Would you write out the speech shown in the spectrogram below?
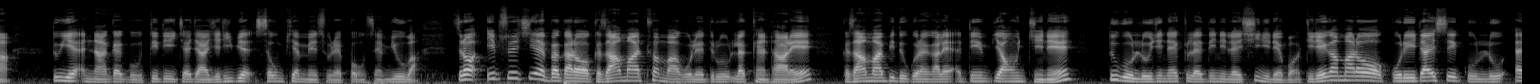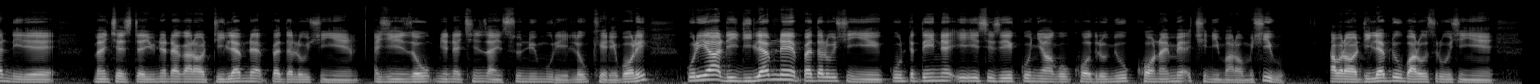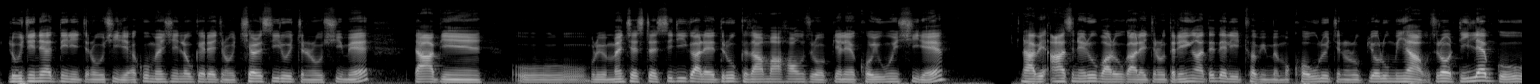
သူ့ရဲ့အနာဂတ်ကိုတည်တည်ကြကြရည်ရည်ပြတ်ဆုံးဖြတ်မယ်ဆိုတဲ့ပုံစံမျိုးပါဆိုတော့ Ipswich ရဲ့ဘက်ကတော့ကစားမထွက်မှာကိုလည်းသူတို့လက်ခံထားတယ်ကစားမပြည်သူကိုယ်တိုင်ကလည်းအတင်းပြောင်းခြင်းနဲ့သူ့ကိုလိုချင်တဲ့ကလပ်တင်းတွေလည်းရှိနေတယ်ပေါ့ဒီတဲကမှတော့ကိုရီတိုက်စစ်ကိုလိုအပ်နေတဲ့ Manchester United ကတော့ D-Lab နဲ့ပတ်သက်လို့ရှိရင်အရင်ဆုံးမျက်နှာချင်းဆိုင်ဆွေးနွေးမှုတွေလုပ်ခဲ့တယ်ပေါ့လေကိုရီးယားဒီ D-Lab နဲ့ပတ်သက်လို့ရှိရင်ကိုတသိန်းနဲ့ AACC ကိုညာကိုခေါ်တယ်လို့မျိုးခေါ်နိုင်မဲ့အခြေအနေမှာတော့မရှိဘူးဒါပါတော့ D-Lab တို့ဘာလို့ဆိုလို့ရှိရင်လူချင်းတဲ့အသင်းတွေကျွန်တော်ရှိတယ်အခု mention လုပ်ခဲ့တဲ့ကျွန်တော် Chelsea တို့ကျွန်တော်ရှိမယ်ဒါအပြင်ဟိုဘယ်လို Manchester City ကလည်းသူတို့ကစားမဟောင်းဆိုတော့ပြန်လည်ခေါ်ယူဝင်ရှိတယ်ဒါပြင်အာဆင်နယ်တို့ဘာလို့ကလည်းကျွန်တော်တရင်ကတက်တက်လေးထွက်ပြီးမှမခေါ်ဘူးလို့ကျွန်တော်တို့ပြောလို့မရဘူးဆိုတော့ D-Lab ကို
